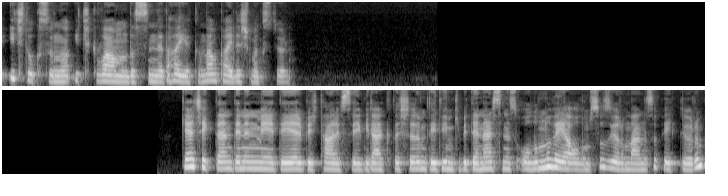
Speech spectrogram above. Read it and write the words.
iç dokusunu, iç kıvamını da sizinle daha yakından paylaşmak istiyorum. Gerçekten denenmeye değer bir tarif sevgili arkadaşlarım. Dediğim gibi denerseniz olumlu veya olumsuz yorumlarınızı bekliyorum.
